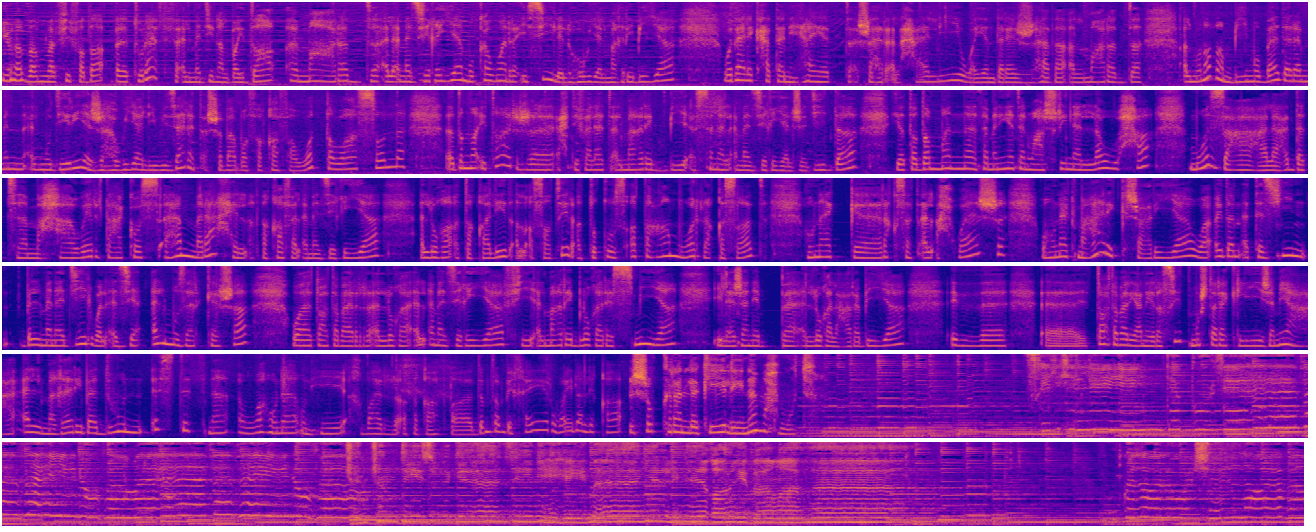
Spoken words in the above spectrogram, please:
ينظم في فضاء تراث المدينة البيضاء معرض الأمازيغية مكون رئيسي للهوية المغربية وذلك حتى نهاية الشهر الحالي ويندرج هذا المعرض المنظم بمبادرة من المديرية الجهوية لوزارة الشباب والثقافة والتواصل ضمن إطار احتفالات المغرب بالسنة الأمازيغية الجديدة. يتضمن 28 لوحة موزعة على عدة محاور تعكس أهم مراحل الثقافة الأمازيغية اللغة التقاليد الأساطير الطقوس الطعام والرقصات. هناك رقصة الأحواش وهناك معارك شعرية وأيضا التزيين بالمناديل والأزياء المزركشة. وتعتبر اللغة الأمازيغية في المغرب لغة رسمية إلى جانب اللغة العربية إذ آه، تعتبر يعني رصيد مشترك لجميع المغاربة دون استثناء. وهنا أنهي أخبار الثقافة. دمتم بخير وإلى اللقاء. شكرا لك لينا محمود. غريبة وكل الوحش اللي عبا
